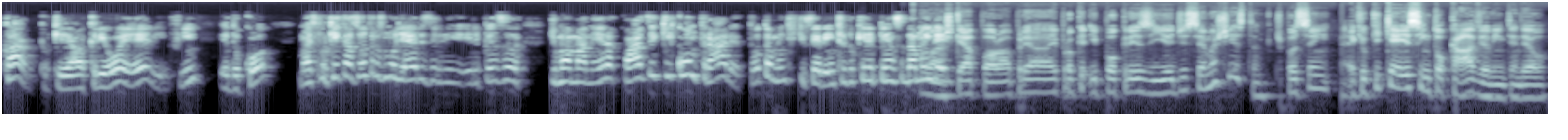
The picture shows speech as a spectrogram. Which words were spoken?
Claro, porque ela criou ele, enfim, educou. Mas por que, que as outras mulheres ele, ele pensa de uma maneira quase que contrária, totalmente diferente do que ele pensa da mãe Eu dele? acho que é a própria hipo- hipocrisia de ser machista. Tipo assim, é que o que é esse intocável, entendeu?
